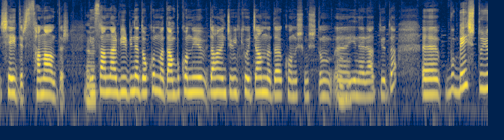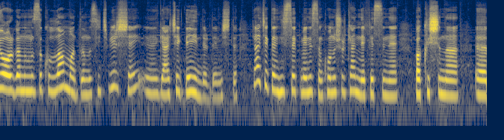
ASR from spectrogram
şeydir, sanaldır. Evet. İnsanlar birbirine dokunmadan bu konuyu daha önce Ülke Hocam'la da konuşmuştum hı hı. E, yine radyoda. E, bu beş duyu organımızı kullanmadığımız hiçbir şey e, gerçek değildir demişti. Gerçekten hissetmelisin konuşurken nefesini, bakışını, e,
